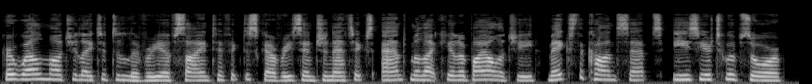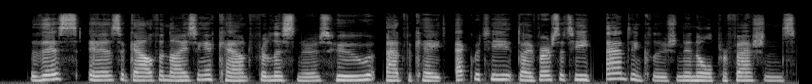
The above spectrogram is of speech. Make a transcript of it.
Her well modulated delivery of scientific discoveries in genetics and molecular biology makes the concepts easier to absorb. This is a galvanizing account for listeners who advocate equity, diversity, and inclusion in all professions.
